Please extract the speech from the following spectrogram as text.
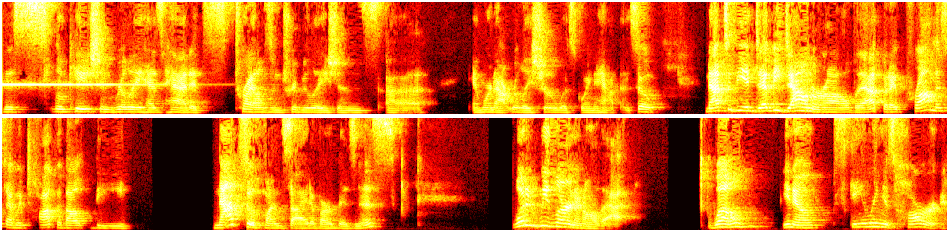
this location really has had its trials and tribulations, uh, and we're not really sure what's going to happen. So not to be a Debbie Downer on all that, but I promised I would talk about the not so fun side of our business. What did we learn in all that? Well, you know, scaling is hard.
